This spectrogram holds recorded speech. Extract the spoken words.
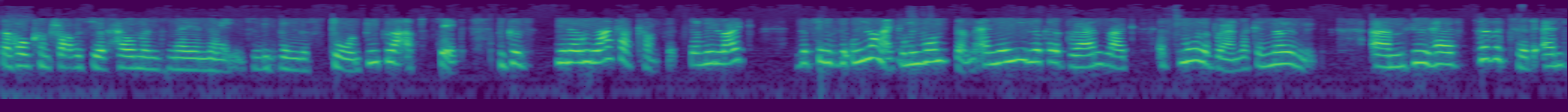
the whole controversy of Hellmann's mayonnaise leaving the store, and people are upset because you know we like our comforts and we like the things that we like and we want them. And then you look at a brand like a smaller brand like a Nomu, um, who have pivoted and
